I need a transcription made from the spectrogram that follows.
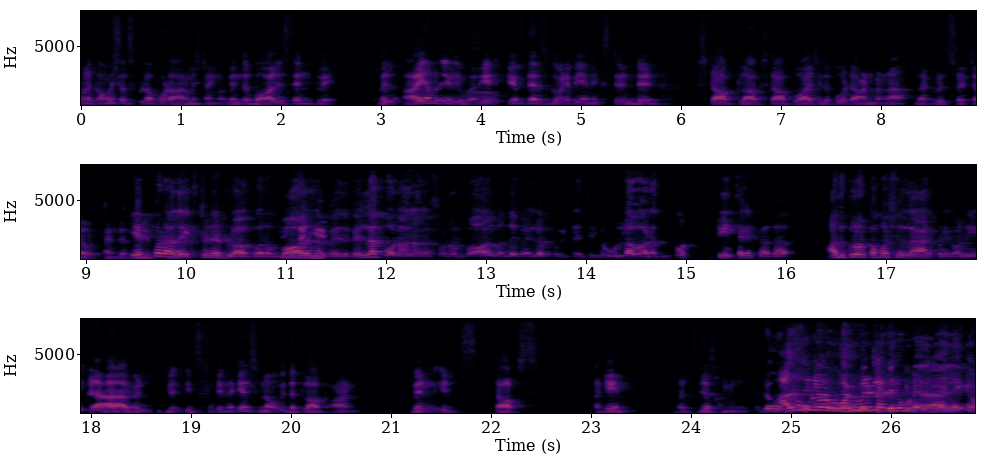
உனக்கு கமர்ஷியல்ஸ் ஃபுல்லா போட ஆரம்பிச்சிட்டாங்க when the ball is in play well i am really worried if there is going to be an extended stop clock stop watch இத போட்டு ஆன் பண்ணா that will stretch out and there's going to be- எப்படா அந்த எக்ஸ்டெண்டட் vlog வரும் பால் வெளில போனா நாங்க சொல்றோம் பால் வந்து வெளில போயிட்டு திருப்பி உள்ள வர்றதுக்கு ஒரு 15 செகண்ட்ஸ் அத அதுக்குள்ள ஒரு commercial ad when it's 15 seconds now with the clock on. When it stops, again, that's just me. அதுக்கு நீ ஒன் மினிட்ல எடுக்க முடியாது like you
